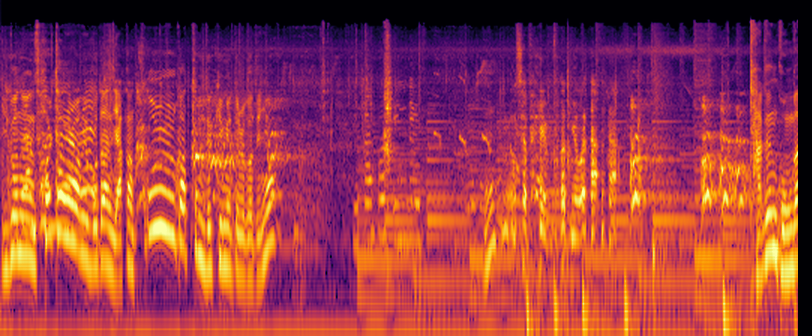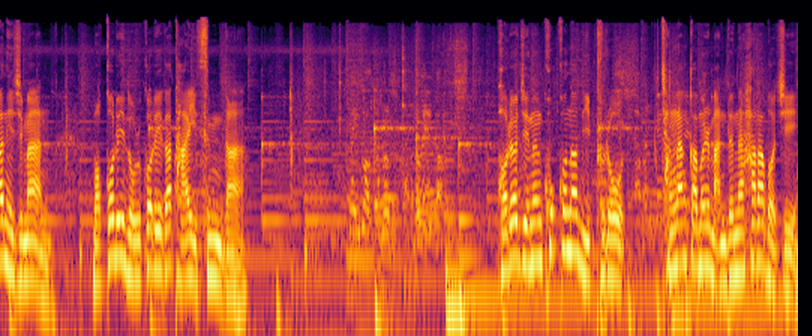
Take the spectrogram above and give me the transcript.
이거는 설탕이라기보다는 약간 꿀 같은 느낌이 들거든요. You can put in this. 작은 공간이지만 먹거리 놀거리가 다 있습니다. 버려지는 코코넛 잎으로 장난감을 만드는 할아버지.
